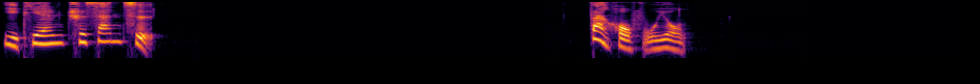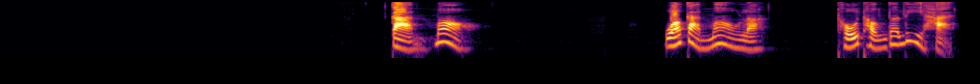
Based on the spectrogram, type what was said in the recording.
一天吃三次，饭后服用。感冒。我感冒了，头疼的厉害。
